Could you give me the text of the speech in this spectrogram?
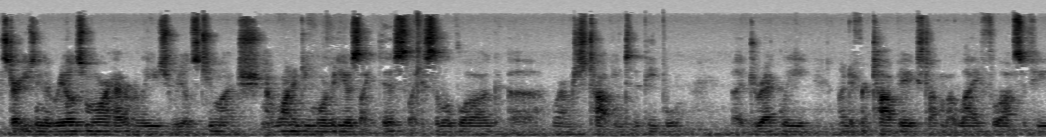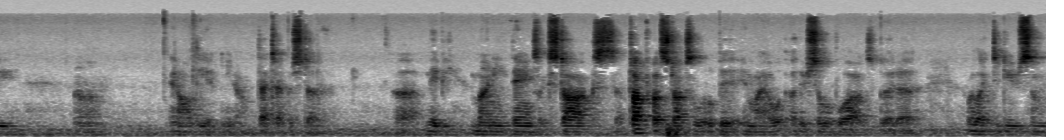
start using the Reels more. I haven't really used Reels too much. I want to do more videos like this, like a PsiloVlog, uh, where I'm just talking to the people uh, directly on different topics, talking about life, philosophy, um, and all the, you know, that type of stuff. Uh, maybe money things like stocks. I've talked about stocks a little bit in my other PsiloVlogs, but uh, I would like to do some,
